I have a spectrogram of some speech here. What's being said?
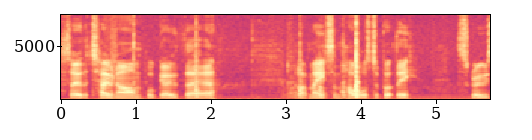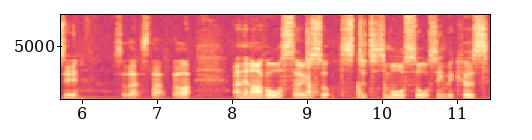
So the tone arm will go there. And I've made some holes to put the screws in. So that's that part. And then I've also did some more sourcing because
